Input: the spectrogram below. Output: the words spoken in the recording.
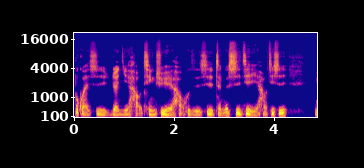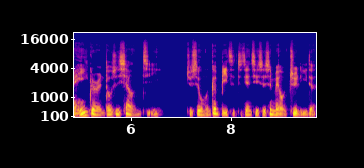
不管是人也好，情绪也好，或者是整个世界也好，其实。每一个人都是相机，就是我们跟彼此之间其实是没有距离的。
